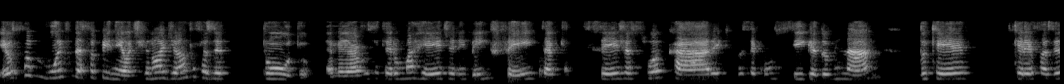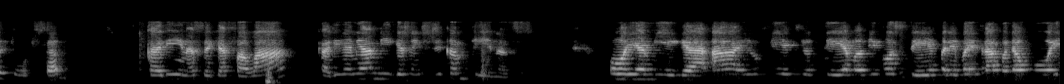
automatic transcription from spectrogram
Eu sou muito dessa opinião, de que não adianta fazer tudo. É melhor você ter uma rede ali bem feita, que seja a sua cara e que você consiga dominar, do que querer fazer tudo, sabe? Karina, você quer falar? Karina é minha amiga, gente de Campinas. Oi, amiga. Ah, eu vi aqui o tema, vi você. Falei, vou entrar para dar um oi,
